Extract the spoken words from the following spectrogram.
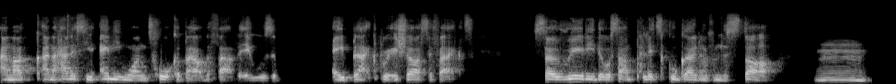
And I and I hadn't seen anyone talk about the fact that it was a, a black British artifact. So really there was something political going on from the start. Mm.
